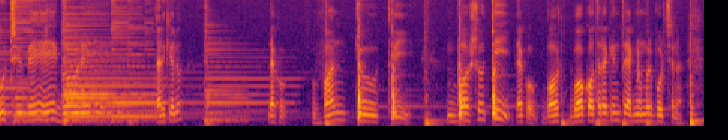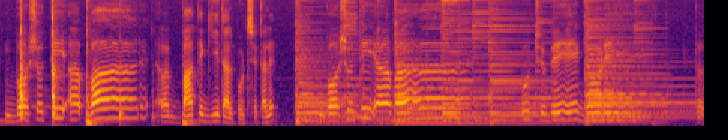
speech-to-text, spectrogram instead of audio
উঠবে গড়ে। তাহলে কি হলো? দেখো ওয়ান টু থ্রি বসতি, দেখো, ব- কথাটা কিন্তু এক নম্বরে পড়ছে না। বসতি আবার আবার বাতে গিয়ে তাল পড়ছে, তাহলে? বসতি আবার উঠবে গড়ে। তো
